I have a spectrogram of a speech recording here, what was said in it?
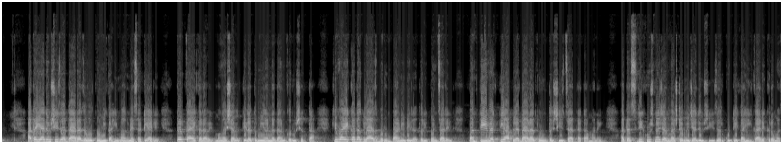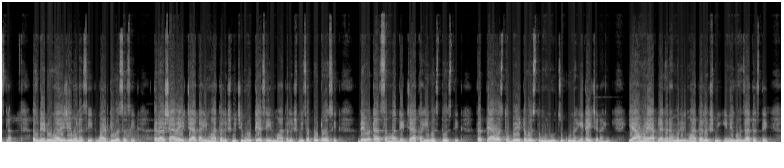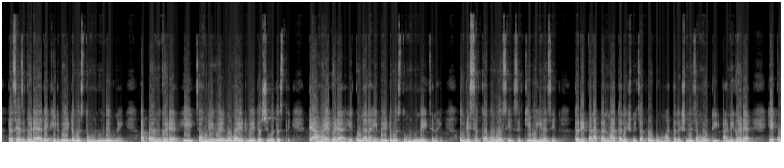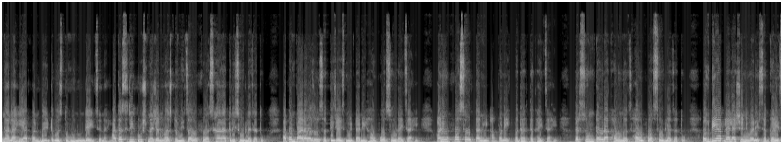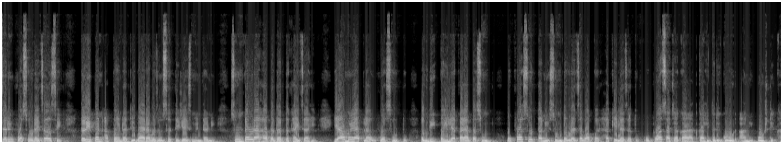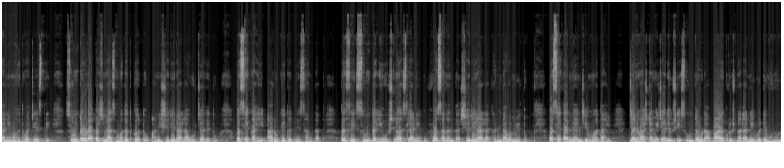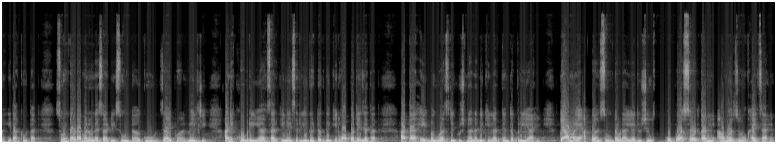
आता या दिवशी जर दाराजवळ कोणी काही मागण्यासाठी आले तर काय करावे? मग अशा व्यक्तीला तुम्ही अन्नदान करू शकता किंवा एखादा ग्लास भरून पाणी दिलं तरी पण चालेल पण ती व्यक्ती आपल्या दारातून तशीच जाता कामा नये. आता श्रीकृष्ण जन्माष्टमीच्या दिवशी जर कुठे काही कार्यक्रम असला अगदी डोहाळे जेवण असेल वाढदिवस असेल. तर अशा वेळेस ज्या काही माता लक्ष्मीची मूर्ती असेल माता लक्ष्मीचा फोटो असेल देवतांसंबंधित ज्या काही वस्तू असतील तर त्या वस्तू भेट वस्तू म्हणून चुकूनही द्यायच्या नाही. यामुळे आपल्या घरामधील माता लक्ष्मी ही निघून जात असते. तसेच घड्याळ देखील भेट वस्तू म्हणून देऊ नये. आपण घड्याळ हे चांगली वेळ व वाईट वेळ दर्शवत असते. त्यामुळे घड्याळ हे कोणालाही भेट वस्तू म्हणून द्यायचं नाही. अगदी सख्खा भाऊ असेल सख्खी बहीण असेल तरी पण आपण माता लक्ष्मीचा फोटो मातालक्ष्मीचा मूर्ती आणि घड्याळ हे कुणालाही आपण भेट वस्तू म्हणून द्यायचं नाही. आता श्रीकृष्ण जन्माष्टमीचा उपवास हा रात्री सोडला जातो. आपण बारा वाजून सत्तेचाळीस मिनिटांनी हा उपवास सोडायचा आहे. आणि उपवास सोडताना आपण एक पदार्थ खायचा आहे. तर सुंटवडा खाऊनच हा उपवास सोडला जातो. अगदी आपल्याला शनिवारी सकाळी जरी उपवास सोडायचा असेल तरी पण आपण रात्री बारा वाजून सत्तेचाळीस मिनिटांनी सुंटवडा हा पदार्थ खायचा आहे. यामुळे आपला उपवास सोडतो. अगदी पहिल्या काळापासून उपवास सोडताना सुंटवड्याचा वापर हा केला जातो. उपवासाच्या काळात काहीतरी गोड आणि पौष्टिक खाणे महत्त्वाचे असते. सुंटवडा पचनास मदत करतो आणि शरीराला ऊर्जा देतो असे काही आरोग्य तज्ज्ञ सांगतात. तसेच सुंट ही उष्ण असल्याने उपवासानंतर शरीराला थंडावा मिळतो असे तज्ज्ञांचे मत आहे. जन्माष्टमीच्या दिवशी सुंटवडा बाळकृष्णाला नैवेद्य म्हणूनही दाखवतात. सुंटवडा बनवण्यासाठी सुंट गूळ जायफळ वेलची आणि खोबरे यांसारखी नैसर्गिक घटक देखील वापरले जातात. आता हे भगवान श्रीकृष्णांना देखील अत्यंत प्रिय आहे. त्यामुळे आपण सुंटवडा या दिवशी उपवास सोडताना आवर्जून खायचा आहे.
